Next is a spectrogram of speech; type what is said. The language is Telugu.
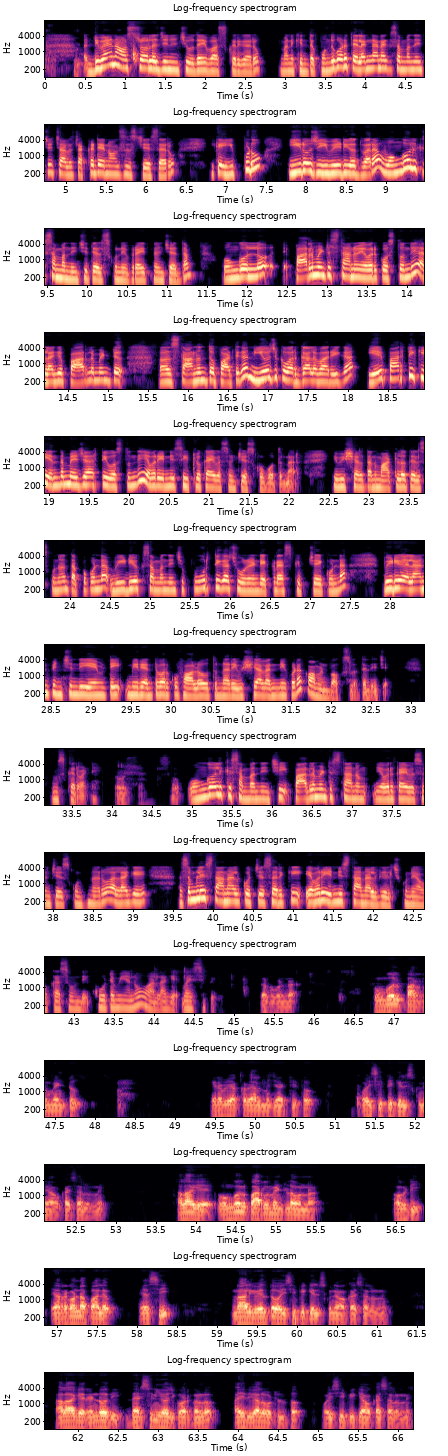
డివైన్ ఆస్ట్రాలజీ నుంచి ఉదయ్ భాస్కర్ గారు మనకి ఇంతకు ముందు కూడా తెలంగాణకు సంబంధించి చాలా చక్కటి అనాలిసిస్ చేశారు. ఇక ఇప్పుడు ఈ రోజు ఈ వీడియో ద్వారా ఒంగోలుకి సంబంధించి తెలుసుకునే ప్రయత్నం చేద్దాం. ఒంగోలులో పార్లమెంటు స్థానం ఎవరికి వస్తుంది? అలాగే పార్లమెంట్ స్థానంతో పాటుగా నియోజకవర్గాల వారీగా ఏ పార్టీకి ఎంత మెజారిటీ వస్తుంది? ఎవరు ఎన్ని సీట్లు కైవసం చేసుకోబోతున్నారు? ఈ విషయాలు తన మాటలో తెలుసుకుందాం. తప్పకుండా వీడియోకి సంబంధించి పూర్తిగా చూడండి ఎక్కడా స్కిప్ చేయకుండా. వీడియో ఎలా అనిపించింది ఏమిటి మీరు ఎంతవరకు ఫాలో అవుతున్నారు? ఈ విషయాలన్నీ కూడా కామెంట్ బాక్స్లో తెలియజేయండి. నమస్కారం అండి. సో ఒంగోలుకి సంబంధించి పార్లమెంటు స్థానం ఎవరు కైవసం చేసుకుంటున్నారు అలాగే అసెంబ్లీ స్థానాలకు వచ్చేసరికి ఎవరు ఎన్ని స్థానాలు గెలుచుకునే అవకాశం ఉంది? కూటమి అను అలాగే వైసీపీ. తప్పకుండా. ఒంగోలు పార్లమెంటు ఇరవై ఒక్క వేల మెజార్టీతో వైసీపీ గెలుచుకునే అవకాశాలు ఉన్నాయి అలాగే ఒంగోలు పార్లమెంట్లో ఉన్న ఒకటి ఎర్రగొండపాలెం ఎస్సీ నాలుగు వేలతో వైసీపీ గెలుచుకునే అవకాశాలు ఉన్నాయి అలాగే రెండోది దర్శి నియోజకవర్గంలో ఐదు వేల ఓట్లతో వైసీపీకి అవకాశాలు ఉన్నాయి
